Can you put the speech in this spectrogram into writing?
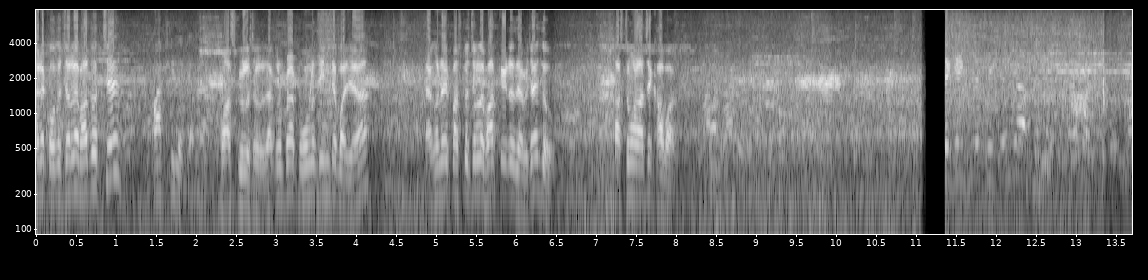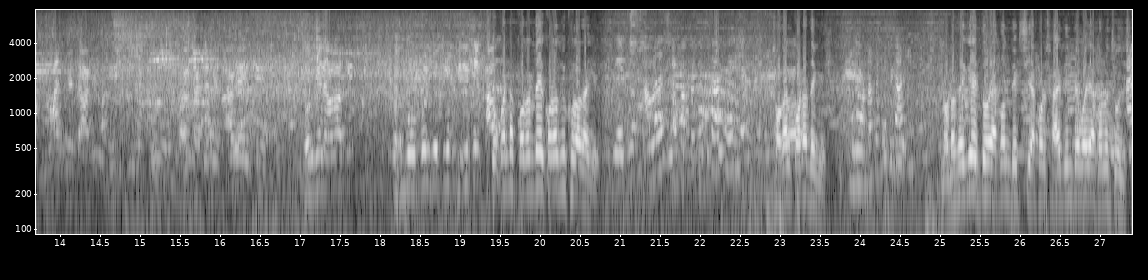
কত চালের ভাত হচ্ছে? পাঁচ কিলো চাল। পাঁচ কিলো চাল এখন প্রায় পৌনে তিনটে বাজে হ্যাঁ? এখন এই পাঁচ কিলো চালের ভাত কেটে যাবে তাই তো? কাস্টমার আছে খাবার। দোকানটা কটা থেকে কটা অবধি খোলা থাকে? সকাল কটা থেকে? নটা থেকে? তো এখন দেখছি, এখন সাড়ে তিনটে বাজে, এখনও চলছে।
